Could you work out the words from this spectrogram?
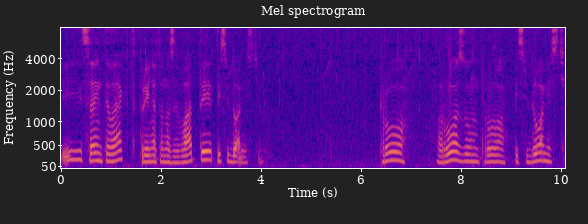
І цей інтелект прийнято називати підсвідомістю. Про розум, про підсвідомість,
